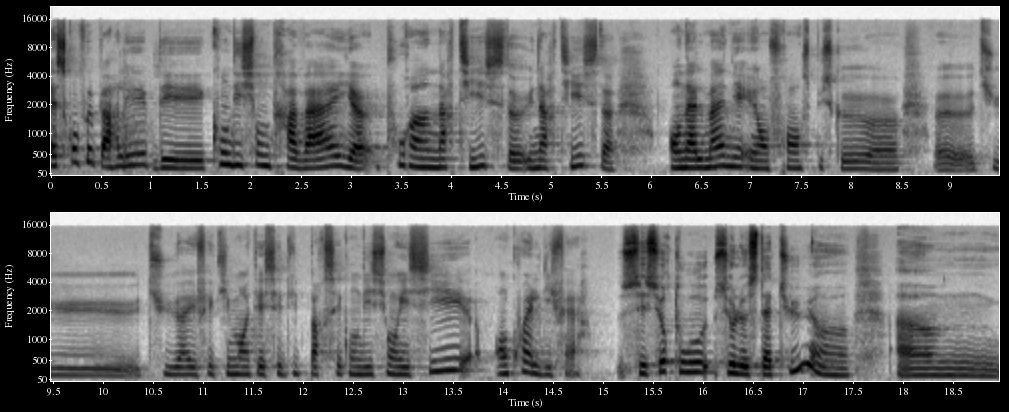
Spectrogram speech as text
Est-ce qu'on peut parler des conditions de travail pour un artiste, une artiste en Allemagne et en France, puisque euh, euh, tu, as effectivement été séduite par ces conditions ici, en quoi elles diffèrent? C'est surtout sur le statut euh,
